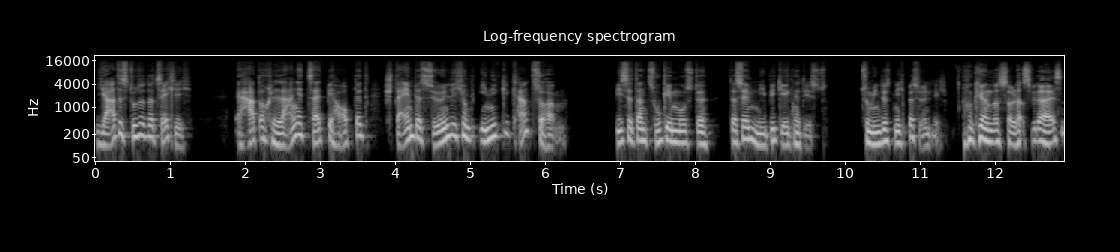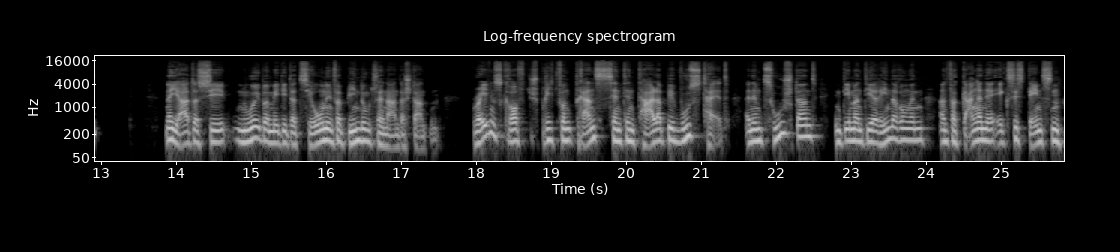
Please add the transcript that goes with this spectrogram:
Ja, das tut er tatsächlich. Er hat auch lange Zeit behauptet, Stein persönlich und innig gekannt zu haben, bis er dann zugeben musste, dass er ihm nie begegnet ist. Zumindest nicht persönlich. Okay, und was soll das wieder heißen? Naja, dass sie nur über Meditation in Verbindung zueinander standen. Ravenscroft spricht von transzendentaler Bewusstheit, einem Zustand, in dem man die Erinnerungen an vergangene Existenzen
